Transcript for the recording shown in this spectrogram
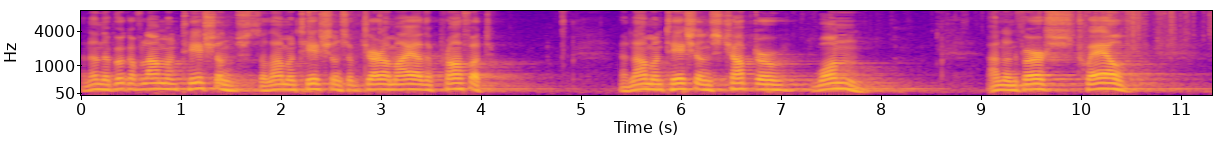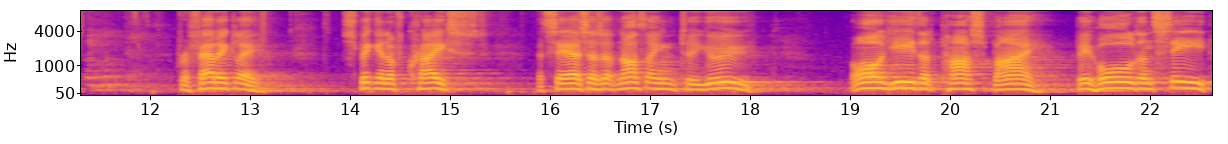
And in the book of Lamentations, the Lamentations of Jeremiah the prophet, in Lamentations chapter 1 and in verse 12, prophetically, speaking of Christ, it says, Is it nothing to you, all ye that pass by? Behold and see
